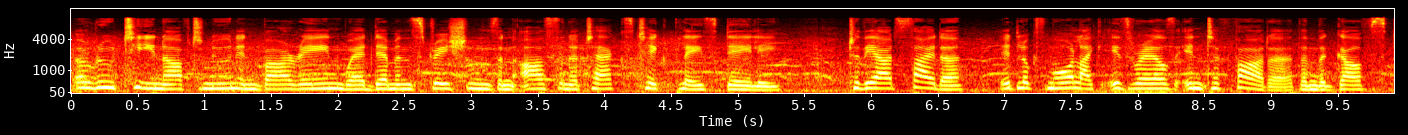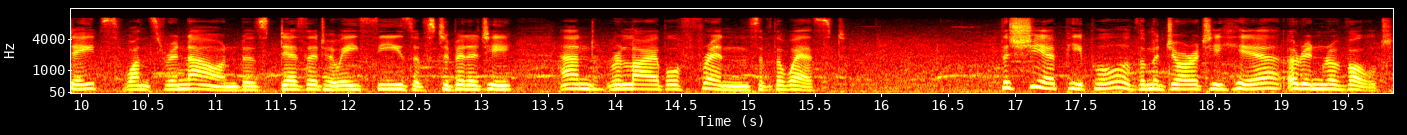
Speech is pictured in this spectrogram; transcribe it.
A routine afternoon in Bahrain where demonstrations and arson attacks take place daily. To the outsider, it looks more like Israel's intifada than the Gulf states once renowned as desert oases of stability and reliable friends of the West. The Shia people, the majority here, are in revolt.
